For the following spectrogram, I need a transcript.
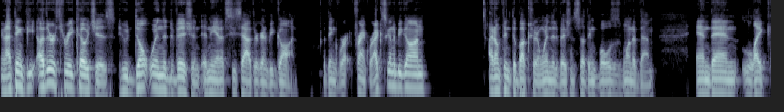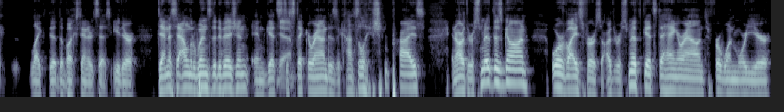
And I think the other three coaches who don't win the division in the NFC South are going to be gone. I think Frank Reich's going to be gone. I don't think the Bucs are going to win the division, so I think Bowles is one of them. And then, like like the the Buck standard says, either Dennis Allen wins the division and gets Yeah. to stick around as a consolation prize, and Arthur Smith is gone, or vice versa. Arthur Smith gets to hang around for one more year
